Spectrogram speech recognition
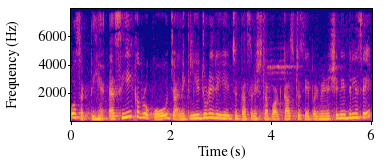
हो सकती है। ऐसी ही खबरों को जानने के लिए जुड़े रहिए जनता सरिश्ता पॉडकास्ट से, परवीन दिल्ली से।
